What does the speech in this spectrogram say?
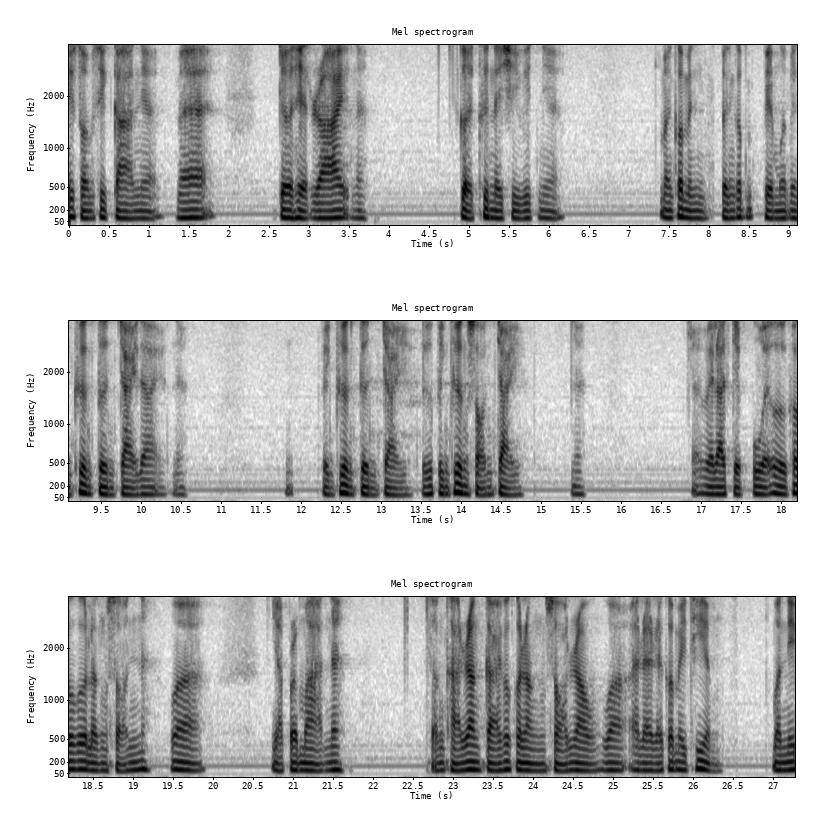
นิสมสิการเนี่ยแม้เจอเหตุร้ายนะเกิดขึ้นในชีวิตเนี่ย มันก็เป็นเป็นก็เปรียบเหมือนเป็นเครื่องเตือนใจได้นะเป็นเครื่องเตือนใจ หรือเป็นเครื่องสอนใจนะเวลาเจ็บป่วยเออเขาก็กำลังสอนนะว่าอย่าประมาทนะสังขารร่างกายเขากำลังสอนเราว่าอะไรๆก็ไม่เที่ยง วันนี้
